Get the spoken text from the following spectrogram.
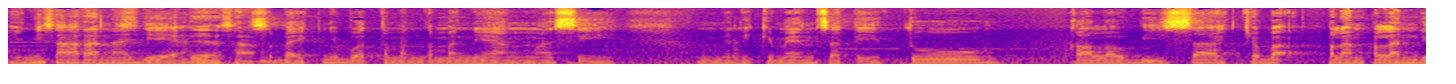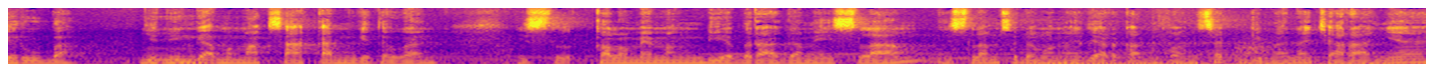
ini saran aja ya Iya, saran. sebaiknya buat teman-teman yang masih memiliki mindset itu kalau bisa coba pelan-pelan dirubah jadi Hmm. nggak memaksakan gitu kan. Isl- kalau memang dia beragama Islam Islam sudah mengajarkan konsep gimana caranya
